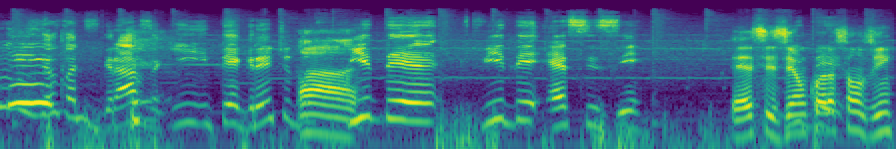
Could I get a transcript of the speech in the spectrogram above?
pronuncia essa desgraça aqui? Integrante do Ah. FIDE, FIDE-SZ. SZ é um coraçãozinho.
